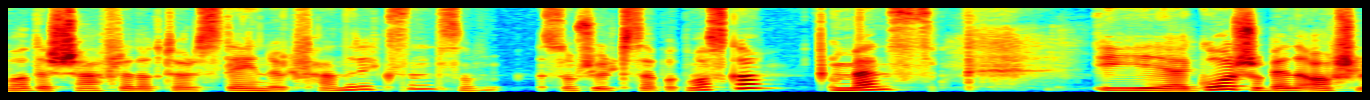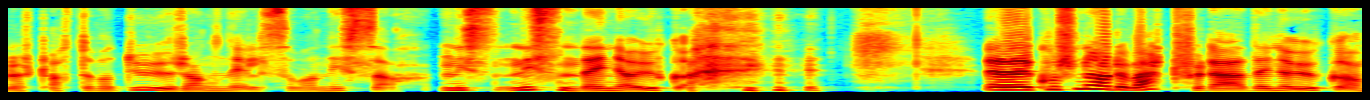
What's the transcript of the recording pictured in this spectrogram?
var det sjefredaktør Steinulf Henriksen som, som skjulte seg bak maska, mens i går så ble det avslørt at det var du, Ragnhild, som var nissa, nis, nissen denne uka. Eh, Hvordan har det vært for deg denne uka?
